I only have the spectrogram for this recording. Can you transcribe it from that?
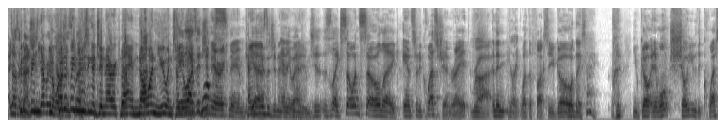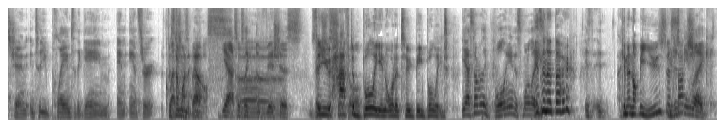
You doesn't could have matter. been, She's never gonna could have been using a generic name. No one knew until Katie you're like, is a "Whoops." generic name. Katie Yeah. is a generic anyway, name. It's like so and so like answered a question, right? Right. And then you're like, what the fuck? So you go, What'd they say? you go, and it won't show you the question until you play into the game and answer questions someone about. else. Yeah, so it's like a oh. vicious. So you vicious have to bully in order to be bullied, Yeah, it's not really bullying. It's more like isn't it? Though, Is it? can it not be used You're as just such? being like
